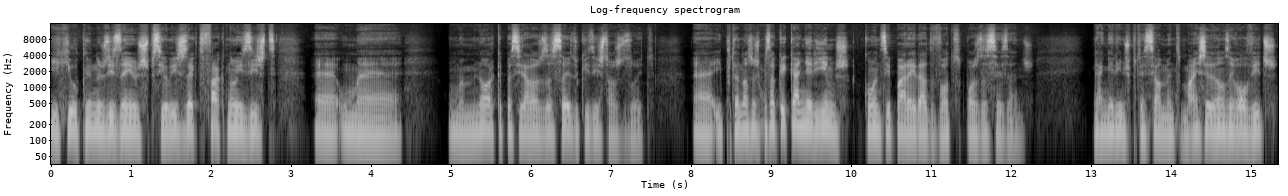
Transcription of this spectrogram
E aquilo que nos dizem os especialistas é que de facto não existe uh, uma uma menor capacidade aos 16 do que existe aos 18. Uh, ah, e portanto, nós temos que pensar o que é que ganharíamos com antecipar a idade de voto após 16 anos. Ganharíamos potencialmente mais cidadãos envolvidos?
